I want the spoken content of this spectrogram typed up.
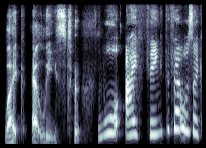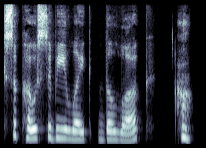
Like at least. Well, I think that that was like supposed to be like the look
